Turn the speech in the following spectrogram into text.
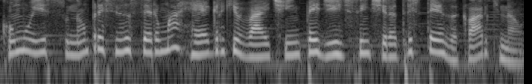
como isso não precisa ser uma regra que vai te impedir de sentir a tristeza, claro que não.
